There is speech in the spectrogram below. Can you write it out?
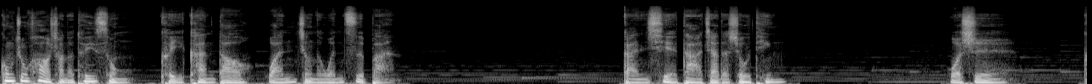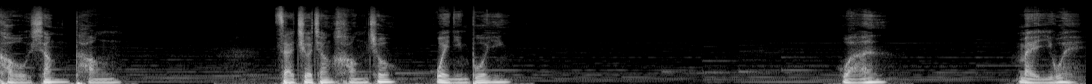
公众号上的推送可以看到完整的文字版。感谢大家的收听，我是口香糖。在浙江杭州为您播音，晚安，每一位。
